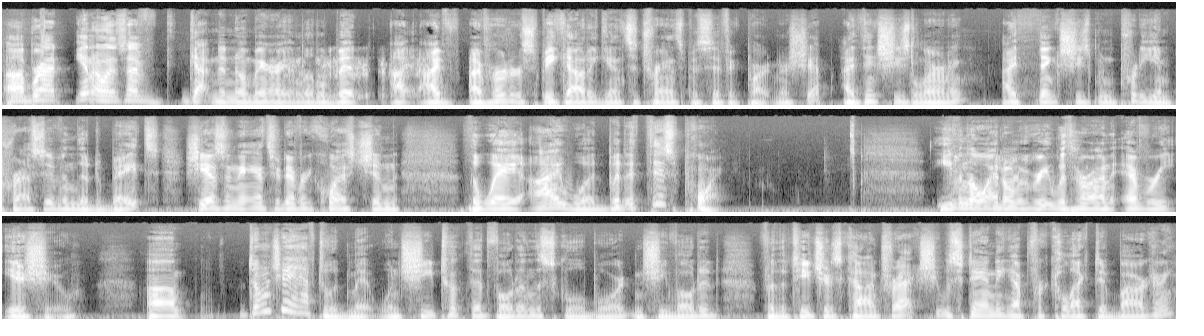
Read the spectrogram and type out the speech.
Uh, Brett, you know, as I've gotten to know Mary a little bit, I, I've, I've heard her speak out against the Trans Pacific Partnership. I think she's learning. I think she's been pretty impressive in the debates. She hasn't answered every question the way I would, but at this point, even though I don't agree with her on every issue, um, don't you have to admit when she took that vote on the school board and she voted for the teacher's contract, she was standing up for collective bargaining?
